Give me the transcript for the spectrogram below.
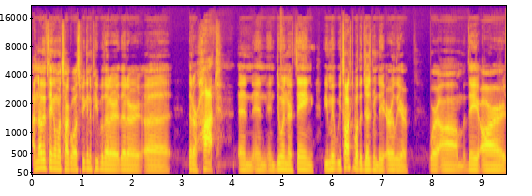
another thing I want to talk about. Speaking of people that are that are uh, that are hot and and and doing their thing. We we talked about the Judgment Day earlier, where um they are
